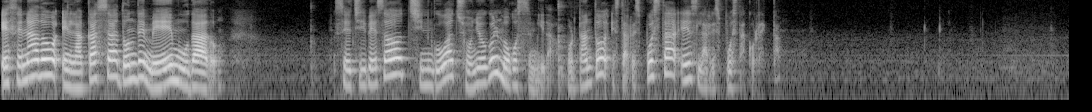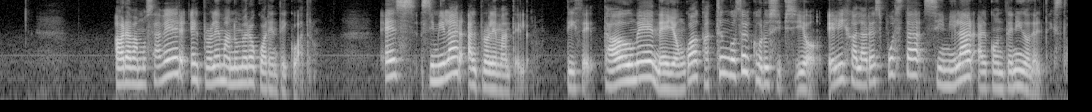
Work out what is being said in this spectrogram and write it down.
He cenado en la casa donde me he mudado. 새 집에서 친구와 저녁을 먹었습니다. Por tanto, esta respuesta es la respuesta correcta. Ahora vamos a ver el problema número 44. Es similar al problema anterior. Dice, 다음의 내용과 같은 것을 고르십시오. Elija la respuesta similar al contenido del texto.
